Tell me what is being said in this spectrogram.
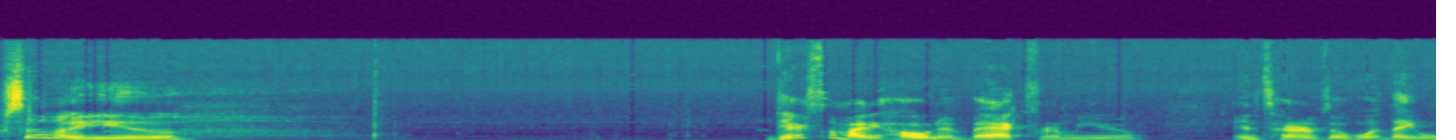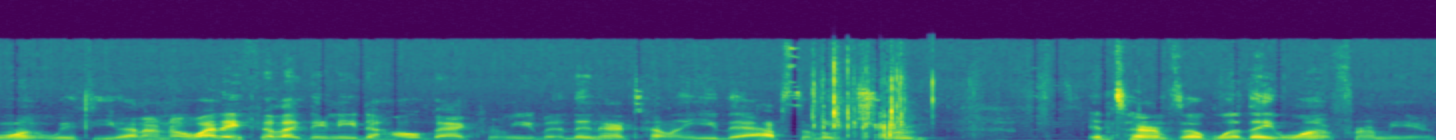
Some of you, there's somebody holding back from you in terms of what they want with you. I don't know why they feel like they need to hold back from you, but they're not telling you the absolute truth in terms of what they want from you.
